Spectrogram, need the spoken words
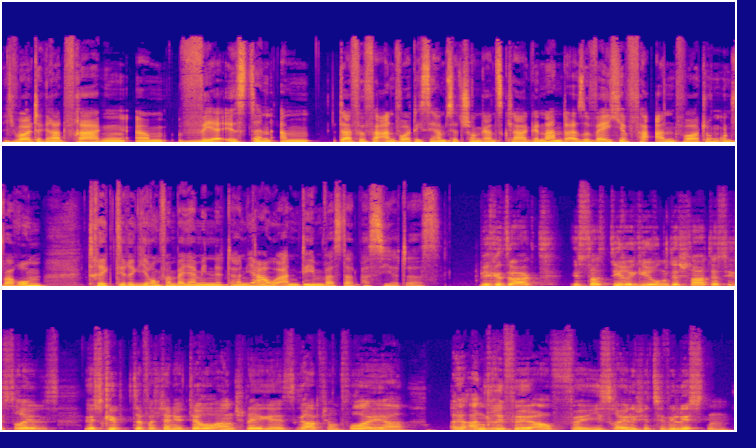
Ich wollte gerade fragen, ähm, wer ist denn am dafür verantwortlich? Sie haben es jetzt schon ganz klar genannt. Also welche Verantwortung und warum trägt die Regierung von Benjamin Netanyahu an dem, was da passiert ist? Wie gesagt, ist das die Regierung des Staates Israels. Es gibt selbstverständlich Terroranschläge, es gab schon vorher äh, Angriffe auf äh, israelische Zivilisten.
